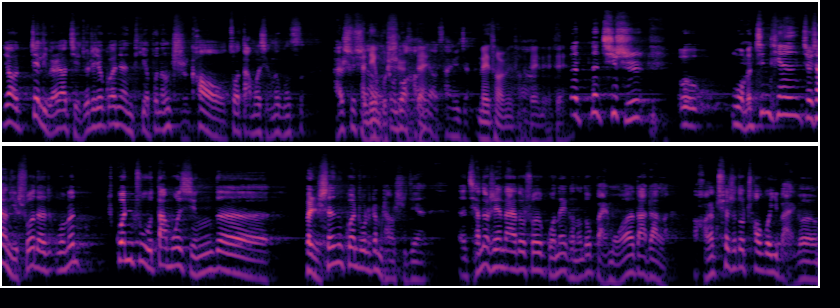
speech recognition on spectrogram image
要这里边要解决这些关键问题，也不能只靠做大模型的公司，还是需要更多行业要参与进来。没错没错，对对对。那那其实呃，我们今天就像你说的，我们关注大模型的本身，关注了这么长时间。呃，前段时间大家都说国内可能都百模大战了，好像确实都超过一百个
